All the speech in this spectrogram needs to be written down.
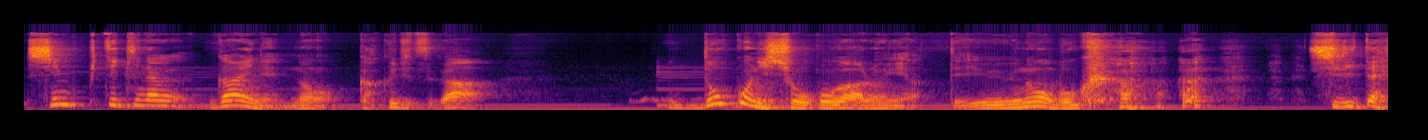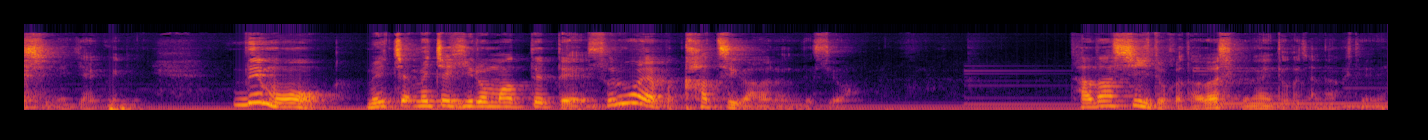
神秘的な概念の学術が、どこに証拠があるんやっていうのを僕は 知りたいしね、逆に。でも、めちゃめちゃ広まってて、それはやっぱ価値があるんですよ。正しいとか正しくないとかじゃなくてね。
